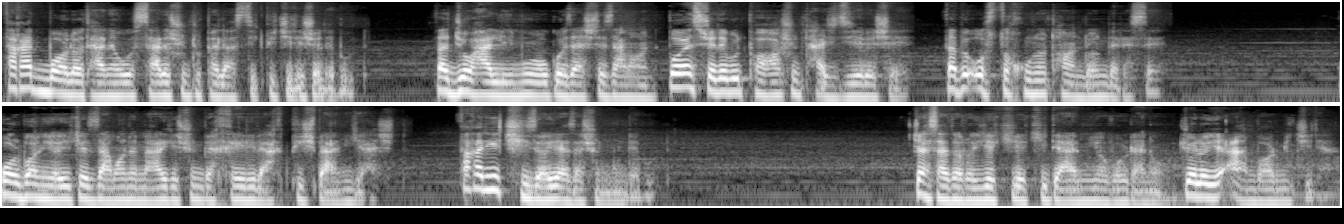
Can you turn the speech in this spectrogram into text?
فقط بالاتنه و سرشون تو پلاستیک پیچیده شده بود و جوهر لیمو و گذشته زمان باعث شده بود پاهاشون تجزیه بشه و به استخون و تاندون برسه. قربانیایی که زمان مرگشون به خیلی وقت پیش برمیگشت فقط یه چیزایی ازشون مونده بود. جسدا رو یکی یکی در می آوردن و جلوی انبار میچیدن.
